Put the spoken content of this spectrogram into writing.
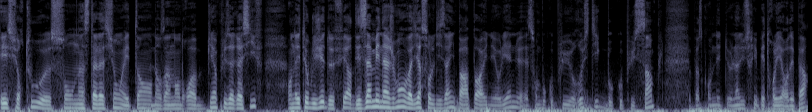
et surtout son installation étant dans un endroit bien plus agressif On a été obligé de faire des aménagements, on va dire, sur le design par rapport à une éolienne. Elles sont beaucoup plus rustiques, beaucoup plus simples, parce qu'on est de l'industrie pétrolière au départ.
